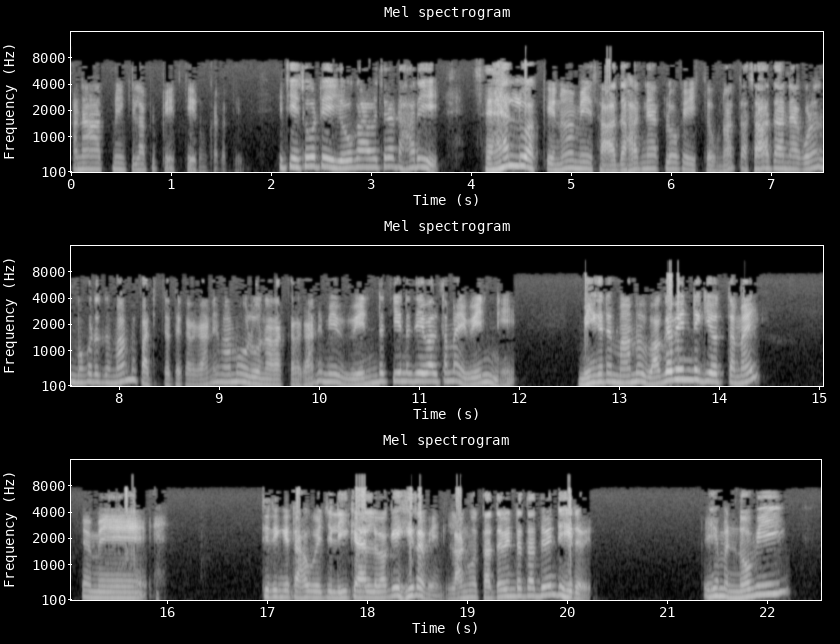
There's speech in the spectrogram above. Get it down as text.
අනාත්මය කියලා අපි තේරුම් කරගන්නේ. ඉතින් ඒකට මේ යෝගාවචරයට හරි සැහැල්ලුවක් එනවා මේ සාධාරණයක් ලෝකේ ඉස්ත වුණත් අසාධාරණයක් වුණත් මොකටද මම පටිච්චත කරගන්නේ මම ඔළුව නරක් කරගන්නේ මේ වෙන්න තියෙන දේවල් තමයි වෙන්නේ. මේකට මම වග වෙන්න ගියොත් තමයි මේ තිරින්ගට අහුවෙච්ච ලී කෑල්ල වගේ හිර වෙන්නේ. ලණුව තද වෙන්න තද වෙන්න හිර වෙන්නේ. එහෙම නොවි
